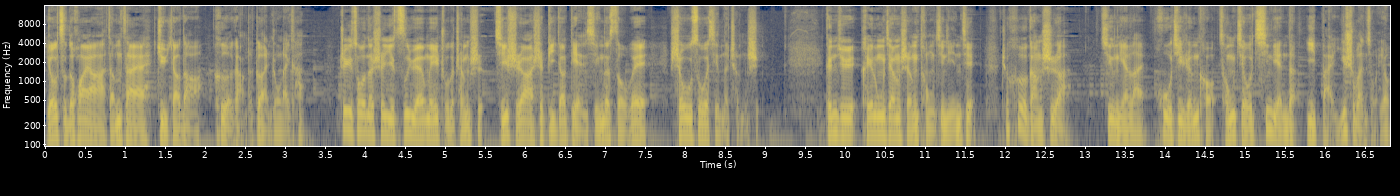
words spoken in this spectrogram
由此的话呀，咱们再聚焦到鹤岗的个案中来看，这座呢是以资源为主的城市，其实啊是比较典型的所谓收缩型的城市。根据黑龙江省统计年鉴，这鹤岗市啊。近年来，户籍人口从九七年的一百一十万左右，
